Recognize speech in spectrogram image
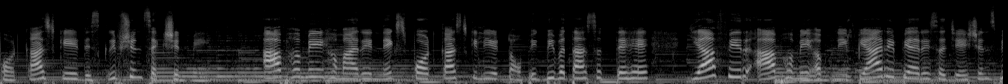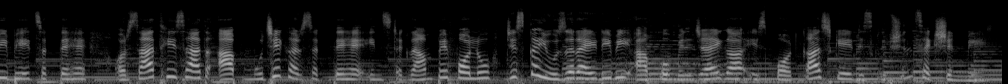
पॉडकास्ट के डिस्क्रिप्शन सेक्शन में। आप हमें हमारे नेक्स्ट पॉडकास्ट के लिए टॉपिक भी बता सकते हैं, या फिर आप हमें अपने प्यारे प्यारे सजेशंस भी भेज सकते हैं, और साथ ही साथ आप मुझे कर सकते हैं इंस्टाग्राम पे फॉलो जिसका यूज़र आईडी भी आपको मिल जाएगा इस पॉडकास्ट के डिस्क्रिप्शन सेक्शन में।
